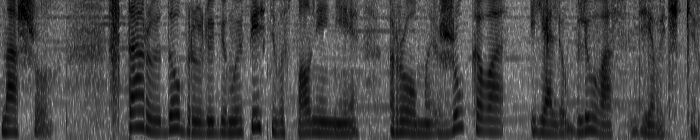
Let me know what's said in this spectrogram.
нашу старую, добрую, любимую песню в исполнении Ромы Жукова «Я люблю вас, девочки».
